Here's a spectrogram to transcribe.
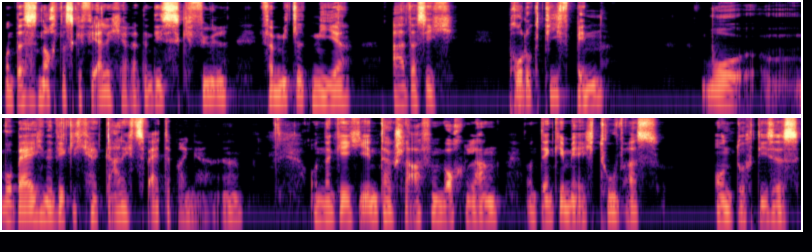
und das ist noch das Gefährlichere, denn dieses Gefühl vermittelt mir, äh, dass ich produktiv bin, wo, wobei ich in der Wirklichkeit gar nichts weiterbringe. Ja. Und dann gehe ich jeden Tag schlafen, wochenlang, und denke mir, ich tu was, Und durch dieses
